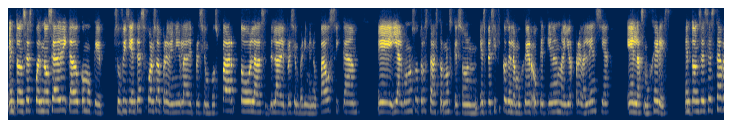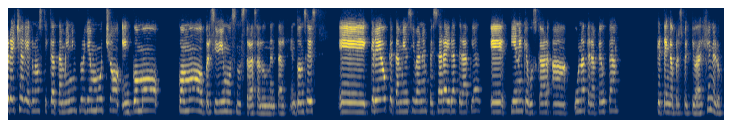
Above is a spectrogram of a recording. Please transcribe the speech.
Entonces, pues no se ha dedicado como que suficiente esfuerzo a prevenir la depresión postparto, la, la depresión perimenopáusica eh, y algunos otros trastornos que son específicos de la mujer o que tienen mayor prevalencia en las mujeres. Entonces, esta brecha diagnóstica también influye mucho en cómo, cómo percibimos nuestra salud mental. Entonces, eh, creo que también si van a empezar a ir a terapia, eh, tienen que buscar a una terapeuta que tenga perspectiva de género,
